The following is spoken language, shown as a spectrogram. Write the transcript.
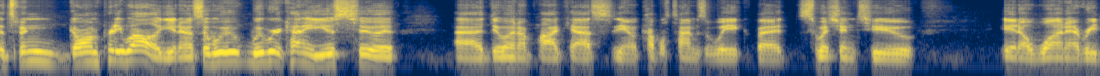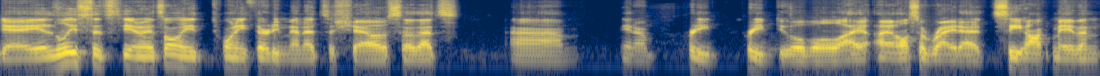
it's been going pretty well. You know, so we we were kind of used to it uh, doing a podcast, you know, a couple times a week, but switching to, you know, one every day, at least it's, you know, it's only 20, 30 minutes a show. So that's, um, you know, pretty, pretty doable. I, I also write at Seahawk Maven,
